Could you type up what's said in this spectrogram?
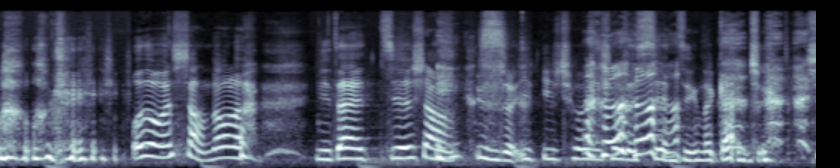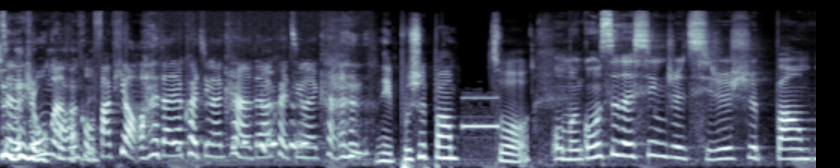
OK，我怎么想到了你在街上运着一一车一车的现金的感觉？在博物馆门口发票，大家快进来看，大家快进来看。你不是帮做？我们公司的性质其实是帮。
